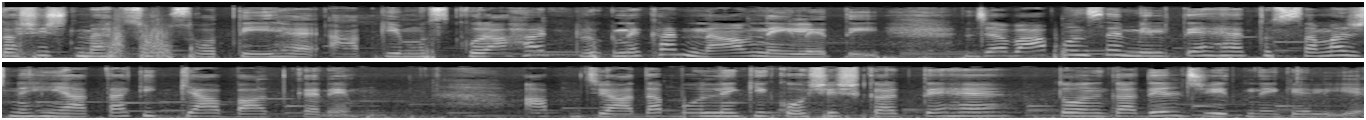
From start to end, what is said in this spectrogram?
कशिश महसूस होती है, आपकी मुस्कुराहट रुकने का नाम नहीं लेती। जब आप उनसे मिलते हैं तो समझ नहीं आता कि क्या बात करें। आप ज़्यादा बोलने की कोशिश करते हैं तो उनका दिल जीतने के लिए।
